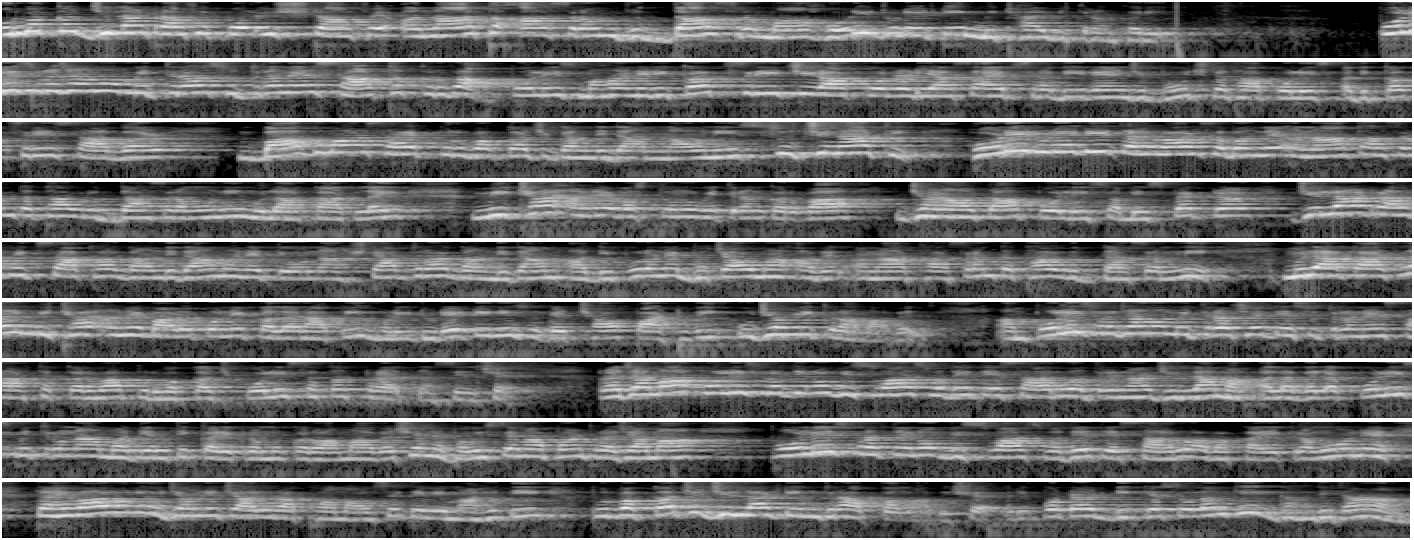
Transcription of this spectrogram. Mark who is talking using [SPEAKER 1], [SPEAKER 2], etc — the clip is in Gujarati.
[SPEAKER 1] પૂર્વ કચ્છ જિલ્લા ટ્રાફિક પોલીસ સ્ટાફે અનાથ આશ્રમ, વૃદ્ધાશ્રમમાં હોળી ધૂળેટી મીઠાઈ વિતરણ કરી. પોલીસ પ્રજાનો મિત્ર સૂત્રને સાર્થક કરવા પોલીસ મહાનિરીક્ષક શ્રી ચિરાગ કોરડિયા સાહેબ શ્રદી રેન્જ ભુજ તથા પોલીસ અધિક્ષક શ્રી સાગર બાગમાર સાહેબ પૂર્વ કચ્છ ગાંધીધામ નાઓની સૂચનાથી હોળી ધૂળેટી તહેવાર સંબંધે અનાથ આશ્રમ તથા વૃદ્ધાશ્રમોની મુલાકાત લઈ મીઠાઈ અને વસ્તુનું વિતરણ કરવા જણાવતા પોલીસ સબ ઇન્સ્પેક્ટર જિલ્લા ટ્રાફિક શાખા ગાંધીધામ અને તેઓના સ્ટાફ દ્વારા ગાંધીધામ, આદિપુર અને ભચાઉમાં આવેલ અનાથ આશ્રમ તથા વૃદ્ધાશ્રમની મુલાકાત લઈ મીઠાઈ અને બાળકોને કલર આપી હોળી ધૂળેટીની શુભેચ્છાઓ પાઠવી ઉજવણી કરવામાં આવેલ. આમ પોલીસ પ્રજાનો મિત્ર છે તે સૂત્રને સાર્થક કરવા પૂર્વ કચ્છ પોલીસ સતત પ્રયત્નશીલ છે. પ્રજામાં પોલીસ પ્રત્યેનો વિશ્વાસ વધે તે સારું અત્રેના જિલ્લામાં અલગ અલગ પોલીસ મિત્રોના માધ્યમથી કાર્યક્રમો કરવામાં આવે છે અને ભવિષ્યમાં પણ પ્રજામાં પોલીસ પ્રત્યેનો વિશ્વાસ વધે તે સારું આવા કાર્યક્રમો અને તહેવારોની ઉજવણી ચાલુ રાખવામાં આવશે તેવી માહિતી પૂર્વ કચ્છ જિલ્લા ટીમ દ્વારા આપવામાં આવી છે. Reporter DK Solanki, Gandhidham.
